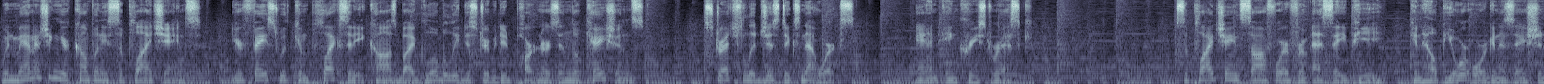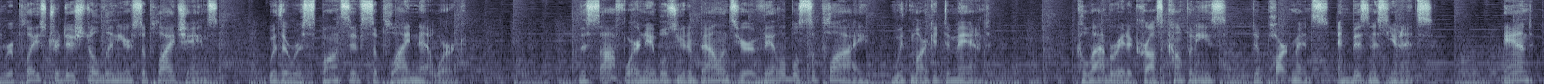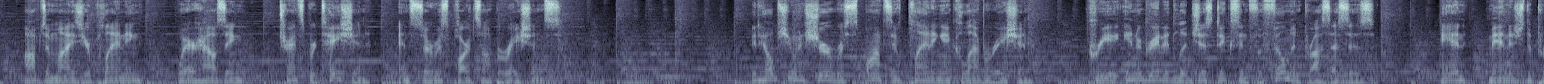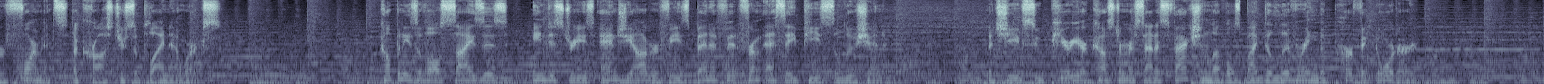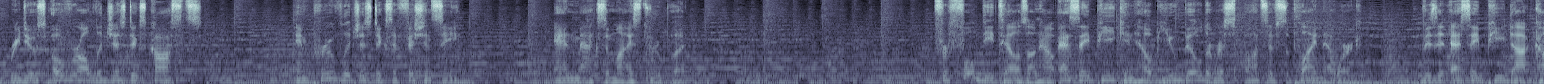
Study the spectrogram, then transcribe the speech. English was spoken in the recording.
When managing your company's supply chains, you're faced with complexity caused by globally distributed partners and locations, stretched logistics networks, and increased risk. Supply chain software from SAP can help your organization replace traditional linear supply chains with a responsive supply network. The software enables you to balance your available supply with market demand, collaborate across companies, departments, and business units, and optimize your planning, warehousing, transportation, and service parts operations. It helps you ensure responsive planning and collaboration, create integrated logistics and fulfillment processes, and manage the performance across your supply networks. Companies of all sizes, industries, and geographies benefit from SAP's solution. Achieve superior customer satisfaction levels by delivering the perfect order. Reduce overall logistics costs, improve logistics efficiency, and maximize throughput. For full details on how SAP can help you build a responsive supply network, visit sap.com/scm.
